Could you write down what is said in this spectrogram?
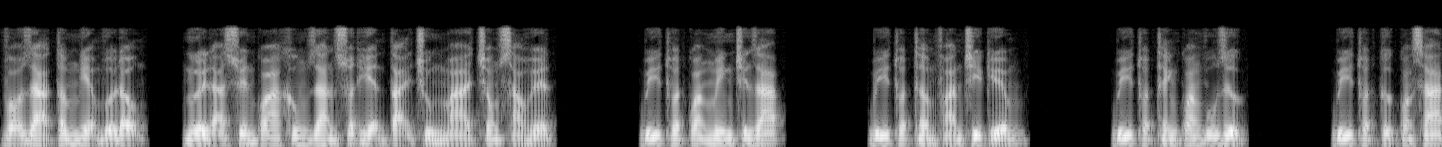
võ giả tâm niệm vừa động, người đã xuyên qua không gian xuất hiện tại trùng ma trong xào huyệt. Bí thuật quang minh chiến giáp, bí thuật thẩm phán chi kiếm, bí thuật thánh quang vũ dực, bí thuật cực quan sát.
